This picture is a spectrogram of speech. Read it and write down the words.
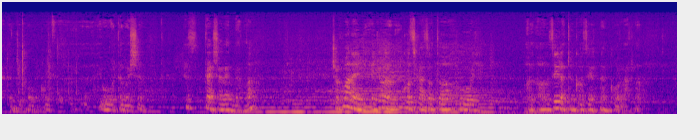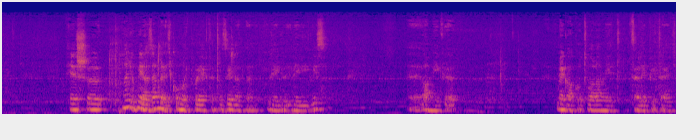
eldöntjük magunk, hogy jó volt-e vagy sem. Ez teljesen rendben van. Csak van egy, egy olyan kockázata, hogy az életünk azért nem korlátlan. És mondjuk mire az ember egy komoly projektet az életben végig, végigvisz, amíg megalkot valamit, felépít egy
